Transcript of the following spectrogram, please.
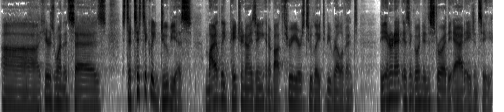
Uh, here's one that says, "Statistically dubious, mildly patronizing, and about three years too late to be relevant." The internet isn't going to destroy the ad agency.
